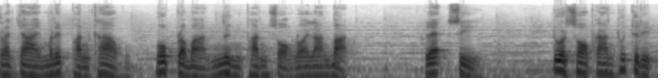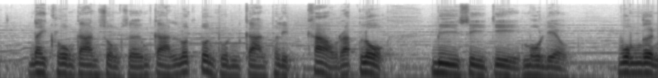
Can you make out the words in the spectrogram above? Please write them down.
กระจายเมล็ดพันธุ์ข้าว งบประมาณ 1,200 ล้านบาท และ 4. ตรวจสอบการทุจริตในโครงการส่งเสริมการลดต้นทุนการผลิตข้าวรักโลก BCG โมเดล วงเงิน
